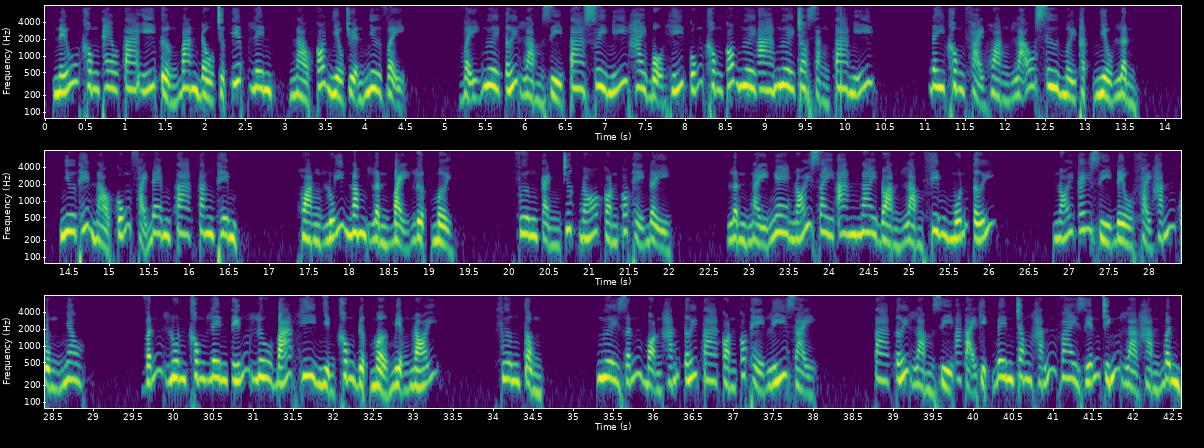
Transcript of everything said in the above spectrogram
Nếu không theo ta ý tưởng ban đầu trực tiếp lên, nào có nhiều chuyện như vậy. Vậy ngươi tới làm gì ta suy nghĩ hai bộ hí cũng không có ngươi a à, ngươi cho rằng ta nghĩ. Đây không phải hoàng lão sư mời thật nhiều lần. Như thế nào cũng phải đem ta tăng thêm. Hoàng lũy năm lần bảy lượt mời. Phương cảnh trước đó còn có thể đẩy. Lần này nghe nói say an nai đoàn làm phim muốn tới. Nói cái gì đều phải hắn cùng nhau. Vẫn luôn không lên tiếng lưu bá hy nhìn không được mở miệng nói. Phương Tổng. Ngươi dẫn bọn hắn tới ta còn có thể lý giải. Ta tới làm gì à, tại kịch bên trong hắn vai diễn chính là Hàn Bân.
